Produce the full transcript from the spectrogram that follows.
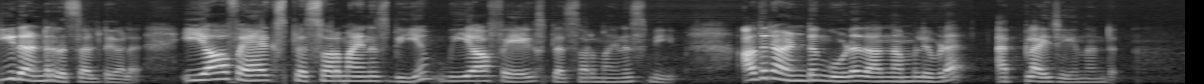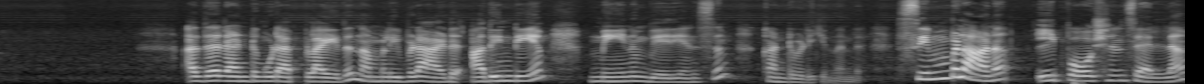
ഈ രണ്ട് റിസൾട്ടുകൾ E of A X plus or minus ബിയും V of A X plus or minus ബിയും അത് രണ്ടും കൂടെ നമ്മളിവിടെ അപ്ലൈ ചെയ്യുന്നുണ്ട്. അത് രണ്ടും കൂടെ അപ്ലൈ ചെയ്ത് നമ്മളിവിടെ ആഡ് അതിന്റെയും മീനും വേരിയൻസും കണ്ടുപിടിക്കുന്നുണ്ട്. സിമ്പിളാണ് ഈ പോർഷൻസ് എല്ലാം.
